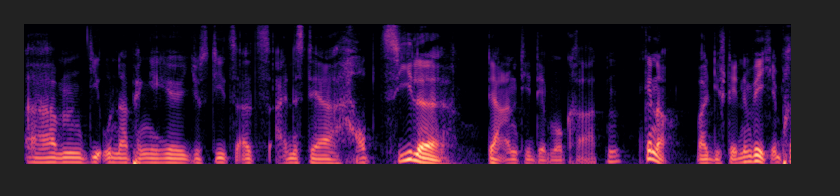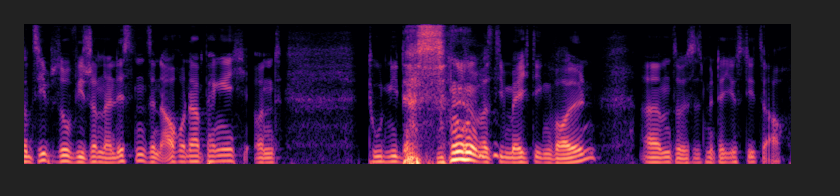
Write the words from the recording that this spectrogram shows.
ähm, die unabhängige Justiz als eines der Hauptziele der Antidemokraten? Genau, weil die stehen im Weg. Im Prinzip so wie Journalisten sind auch unabhängig und tun nie das, was die Mächtigen wollen. Ähm, so ist es mit der Justiz auch.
